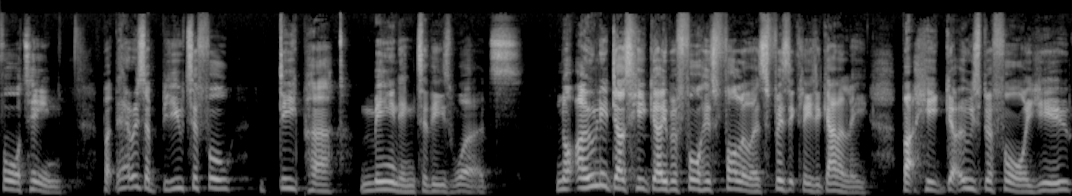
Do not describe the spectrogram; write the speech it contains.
14. But there is a beautiful, deeper meaning to these words. Not only does he go before his followers physically to Galilee, but he goes before you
